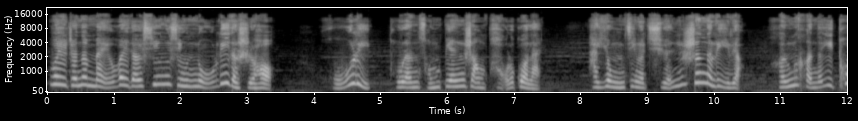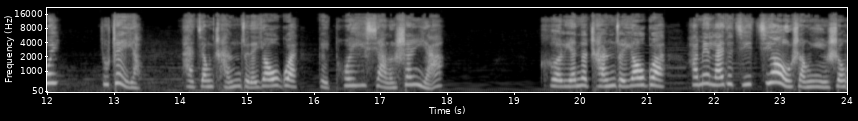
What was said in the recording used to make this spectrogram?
为着那美味的星星努力的时候，狐狸突然从边上跑了过来，他用尽了全身的力量，狠狠地一推，就这样，他将馋嘴的妖怪给推下了山崖。可怜的馋嘴妖怪还没来得及叫上一声，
